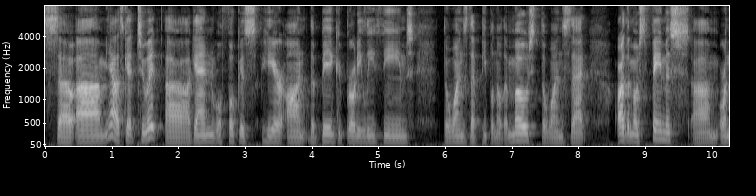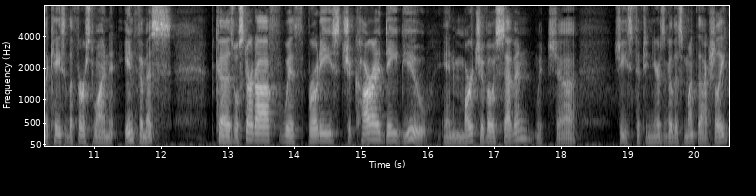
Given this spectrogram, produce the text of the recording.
So, um, yeah, let's get to it. Uh, again, we'll focus here on the big Brody Lee themes, the ones that people know the most, the ones that are the most famous, um, or in the case of the first one, infamous. Because we'll start off with Brody's Chikara debut in March of 07, which, uh, geez, 15 years ago this month, actually.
